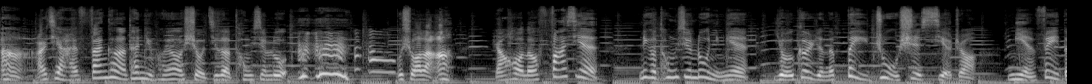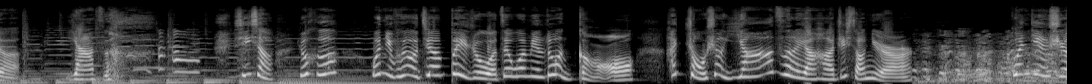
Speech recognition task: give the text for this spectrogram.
啊，而且还翻看了他女朋友手机的通讯录，不说了啊。然后呢，发现那个通讯录里面有一个人的备注是写着“免费的鸭子”。心想：哟呵，我女朋友居然背着我在外面乱搞，还找上鸭子了呀！哈，这小女儿，关键是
